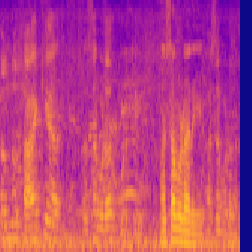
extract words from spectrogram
ತಂದು ಸಾಕಿ ಹೊಸ ಬಿಡೋರು ಕೊಡ್ತೀವಿ. ಹೊಸ ಬಿಡೋರಿಗೆ? ಹೊಸ ಬಿಡೋರು.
